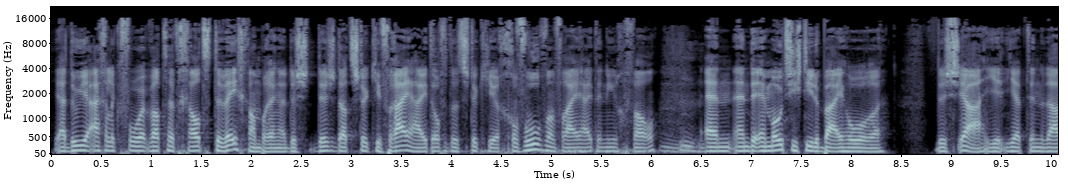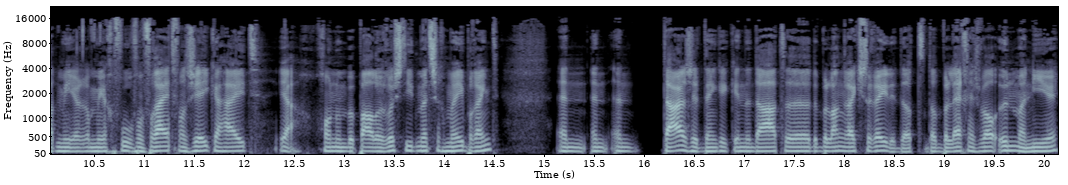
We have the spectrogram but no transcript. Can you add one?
ja, doe je eigenlijk voor wat het geld teweeg kan brengen. Dus, dus dat stukje vrijheid of dat stukje gevoel van vrijheid in ieder geval. Mhm. En, en de emoties die erbij horen. Dus ja, je, je hebt inderdaad meer, meer gevoel van vrijheid, van zekerheid. Ja, gewoon een bepaalde rust die het met zich meebrengt. En, en, en daar zit denk ik inderdaad uh, de belangrijkste reden. Dat, dat beleggen is wel een manier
